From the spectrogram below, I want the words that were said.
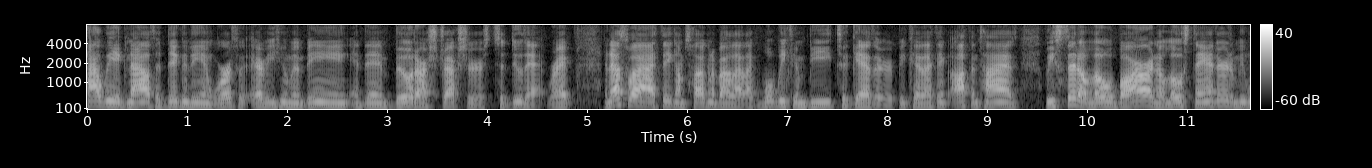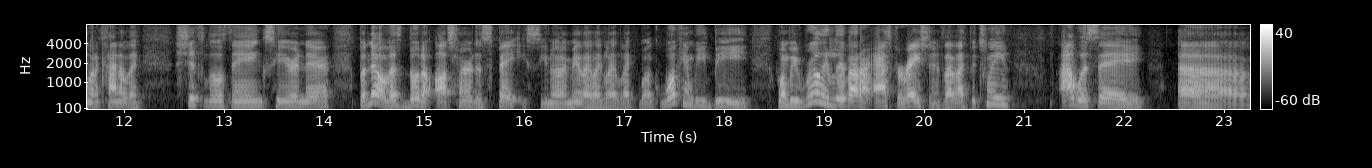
how we acknowledge the dignity and worth of every human being and then build our structures to do that, right? And that's why I think I'm talking about like, like what we can be together because I think oftentimes we set a low bar and a low standard and we want to kind of like shift little things here and there. But no, let's build an alternative space. You know what I mean? Like like like like, like what can we be when we really live out our aspirations? Like like between I would say uh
